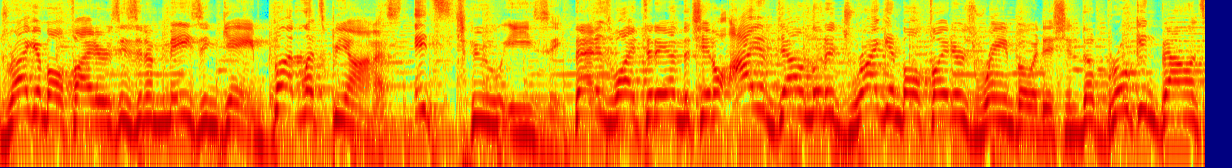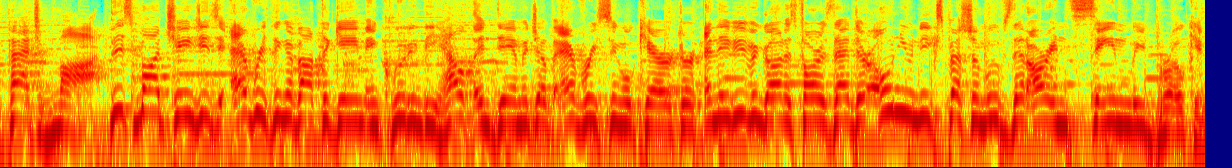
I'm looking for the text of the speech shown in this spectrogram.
Dragon Ball FighterZ is an amazing game, but let's be honest, it's too easy. That is why today on the channel, I have downloaded Dragon Ball FighterZ Rainbow Edition, the Broken Balance Patch mod. This mod changes everything about the game, including the health and damage of every single character, and they've even gone as far as that their own unique special moves that are insanely broken.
